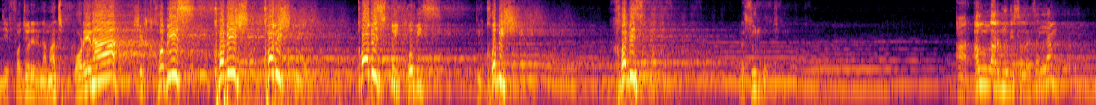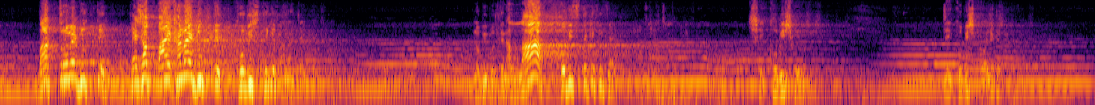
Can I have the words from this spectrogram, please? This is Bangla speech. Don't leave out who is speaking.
Speaker 1: যে ফজরের নামাজ পড়ে না, সে খবিস খবিস খবিস তুই খবিস তুই খবিস। তুই খবিস। খবিস রসুল বলছে। আর আল্লাহর নবী সাল্লাহ সাল্লাম বাথরুমে ঢুকতে, পেশাব পায়খানায় ঢুকতে খবিস থেকে পানা চাইতেন। নবী বলতেন, আল্লাহ, খবিস থেকে কি চাই সে খবিস হইল যে খবিস টয়লেটে থাকে।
